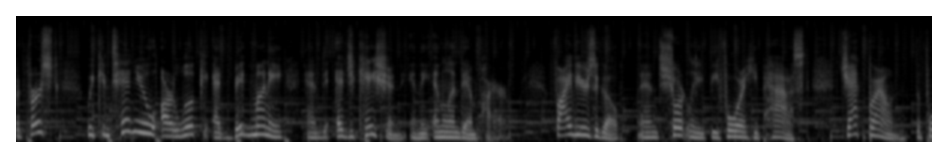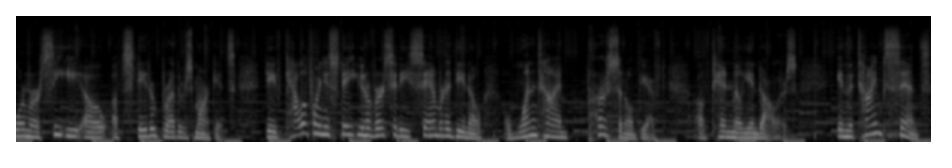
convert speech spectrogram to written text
But first, we continue our look at big money and education in the Inland Empire. Five years ago, and shortly before he passed, Jack Brown, the former CEO of Stater Brothers Markets, gave California State University San Bernardino a one time personal gift of $10 million. In the time since,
